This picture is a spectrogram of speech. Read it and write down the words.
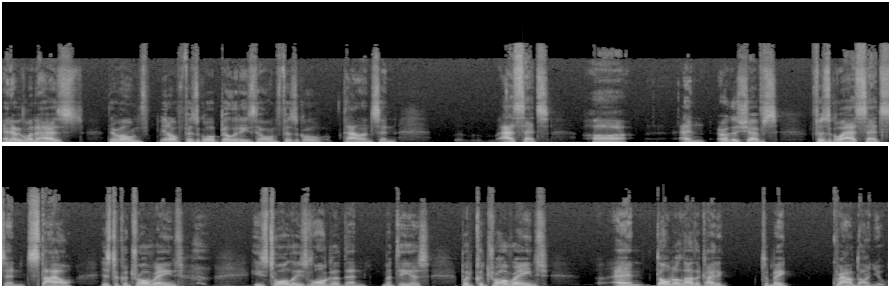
and everyone has their own, you know, physical abilities, their own physical talents and assets. Uh, and Ergashev's physical assets and style is to control range. he's taller, he's longer than Matias, but control range uh, and don't allow the guy to to make ground on you,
